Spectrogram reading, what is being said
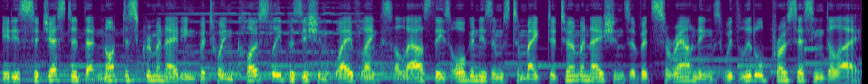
It is suggested that not discriminating between closely positioned wavelengths allows these organisms to make determinations of its surroundings with little processing delay.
